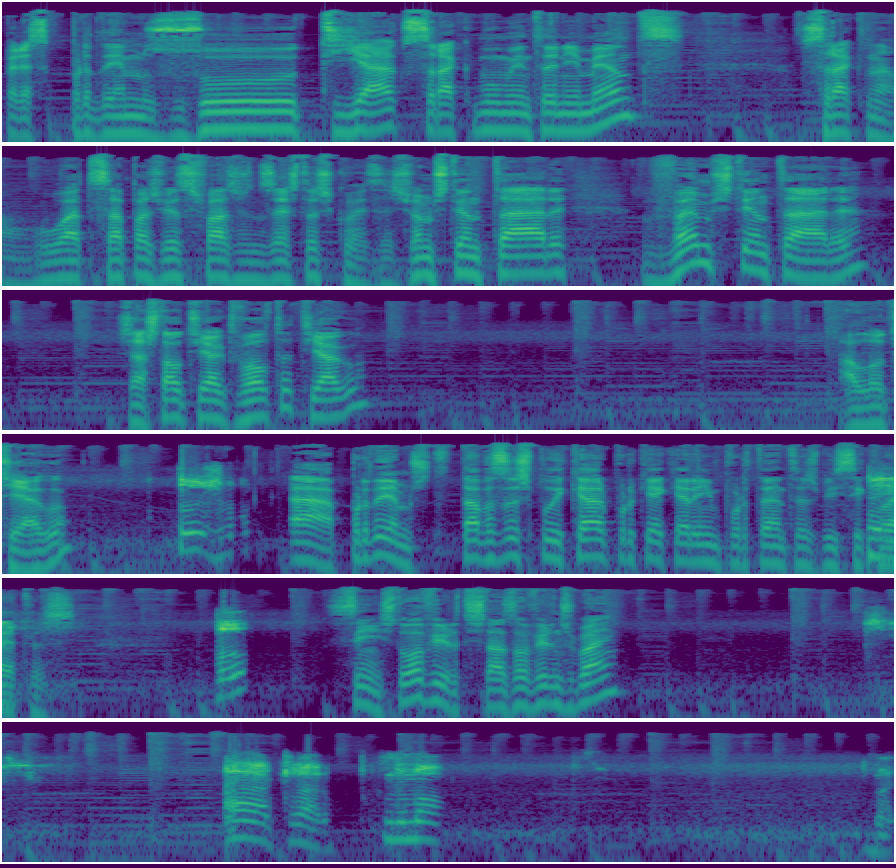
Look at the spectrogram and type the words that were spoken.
Parece que perdemos o Tiago. Será que momentaneamente? Será que não? O WhatsApp às vezes faz-nos estas coisas. Vamos tentar. Vamos tentar. Já está o Tiago de volta, Tiago? Alô, Tiago? Ah, perdemos-te. Estavas a explicar porque é que era importante as bicicletas. Sim, Sim estou a ouvir-te. Estás a ouvir-nos bem? Ah, claro. Numa... Bem.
